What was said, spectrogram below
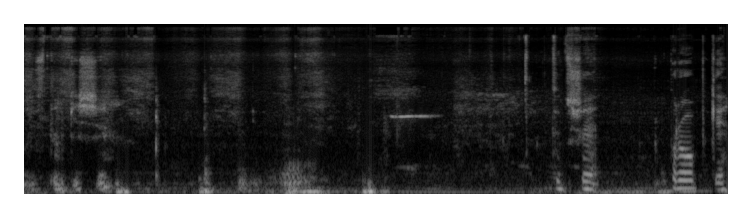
Ось так іще. Тут ще пробки.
